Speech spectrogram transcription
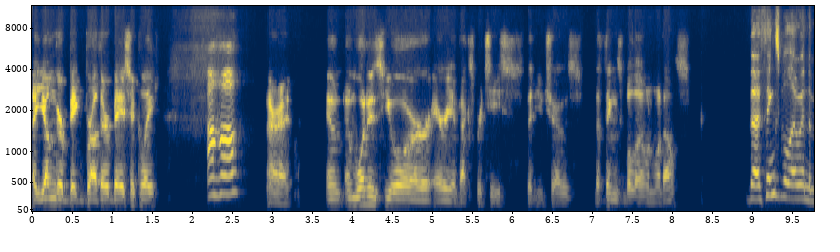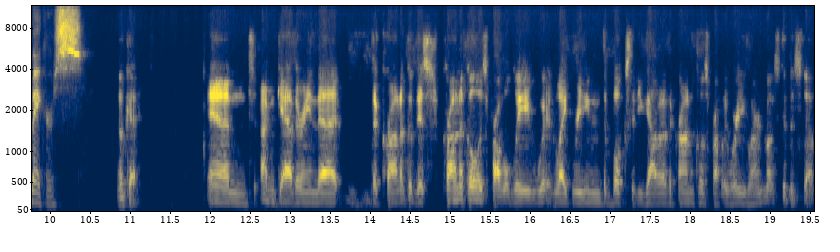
A younger big brother, basically. Uh-huh. All right. And, and what is your area of expertise that you chose? The things below and what else? The things below in the makers. Okay. And I'm gathering that the chronicle, this chronicle is probably where, like reading the books that you got out of the chronicle is probably where you learned most of this stuff.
